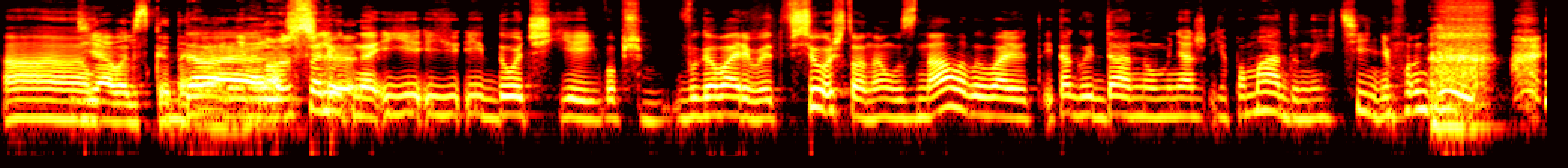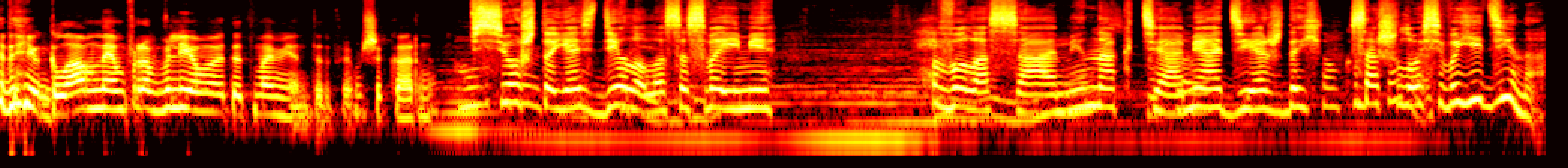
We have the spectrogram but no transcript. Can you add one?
А, Дьявольская да, такая немножечко. абсолютно. И, и, и дочь ей, в общем, выговаривает все, что она узнала, вываливает. И так говорит, да, но у меня же... Я помаду найти не могу. Это ее главная проблема в этот момент. Это прям шикарно. Все, что я сделала со своими волосами, ногтями, одеждой, сошлось воедино.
